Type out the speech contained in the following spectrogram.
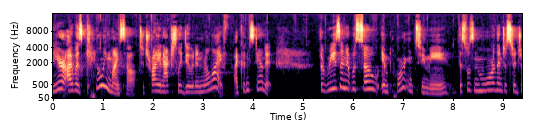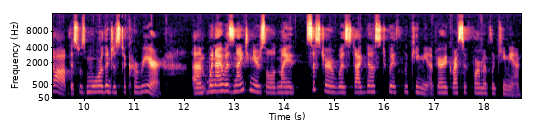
here I was killing myself to try and actually do it in real life. I couldn't stand it. The reason it was so important to me, this was more than just a job. This was more than just a career. Um, when I was 19 years old, my sister was diagnosed with leukemia, a very aggressive form of leukemia.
